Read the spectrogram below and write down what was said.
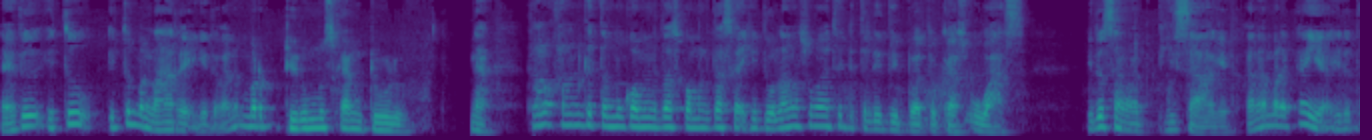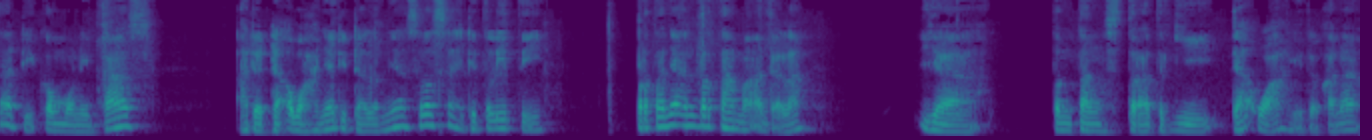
Nah itu itu itu menarik gitu kan dirumuskan dulu. Nah kalau kalian ketemu komunitas-komunitas kayak gitu langsung aja diteliti buat tugas uas itu sangat bisa gitu. Karena mereka ya itu tadi komunitas ada dakwahnya di dalamnya selesai diteliti. Pertanyaan pertama adalah ya tentang strategi dakwah gitu. Karena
